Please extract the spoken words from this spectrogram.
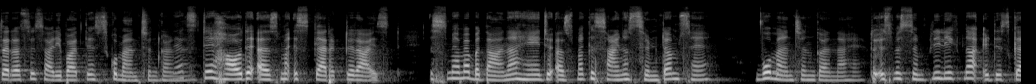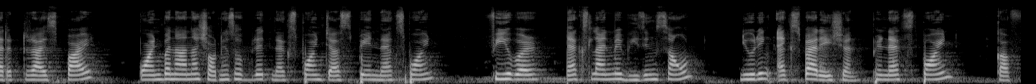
तरह से सारी बातें इसको मेंशन करना नेक्स्ट है how the asthma is characterized इसमें हमें बताना है, जो एजमा के साइन और सिम्टम्स हैं, वो मेंशन करना है। तो इसमें सिंपली लिखना it is characterize by point बनाना shortness of breath next point chest pain next point fever next line में वीजिंग साउंड ड्यूरिंग एक्सपायरेशन फिर next point cough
